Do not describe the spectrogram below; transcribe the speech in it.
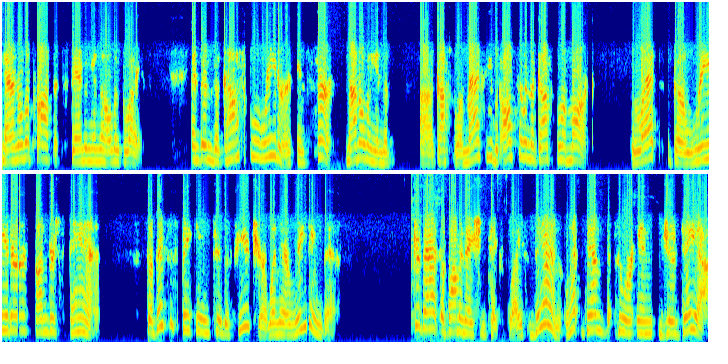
Daniel the prophet standing in the holy place, and then the gospel reader inserts, not only in the uh, Gospel of Matthew, but also in the Gospel of Mark, let the reader understand so this is speaking to the future when they're reading this. After that abomination takes place, then let them who are in Judea,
